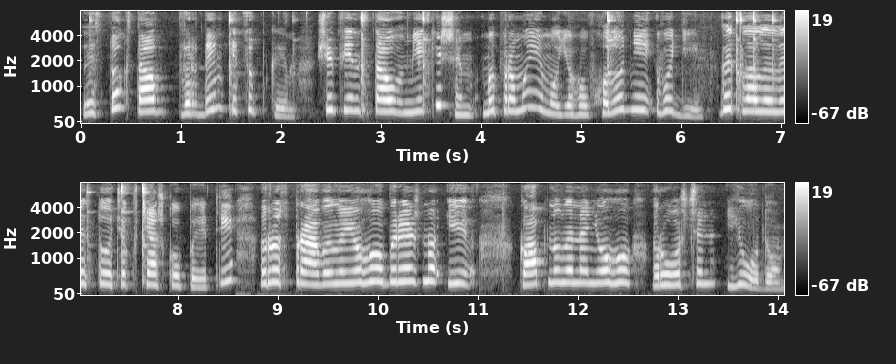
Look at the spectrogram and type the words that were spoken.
листок став твердим і цупким. Щоб він став м'якішим, ми промиємо його в холодній воді. Виклали листочок в чашку Петрі, розправили його обережно і капнули на нього розчин йоду.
